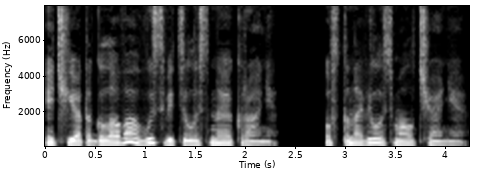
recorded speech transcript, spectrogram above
И чья-то голова высветилась на экране. Установилось молчание.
